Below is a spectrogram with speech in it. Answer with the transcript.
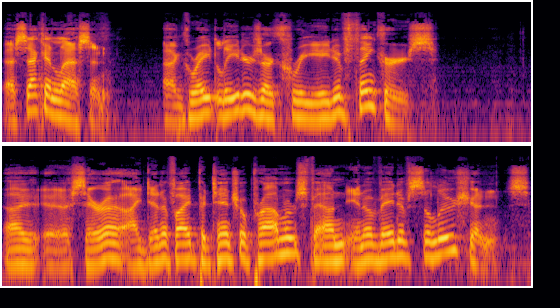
A second lesson: uh, great leaders are creative thinkers. Uh, uh, Sarah identified potential problems, found innovative solutions.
